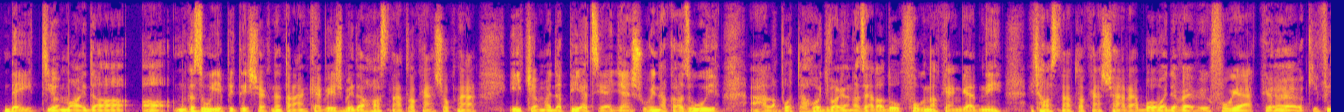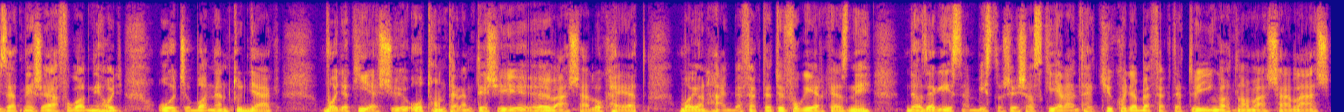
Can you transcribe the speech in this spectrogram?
de itt jön majd a, a, az új építéseknél talán kevésbé, de a használt lakásoknál így jön majd a piaci egyensúlynak az új állapota, hogy vajon az eladók fognak engedni egy használt lakásárából, vagy a vevők fogják kifizetni és elfogadni, hogy olcsóbban nem tudják, vagy a kieső otthonteremtési vásárlók helyett vajon hány befektető fog érkezni, de az egészen biztos, és azt kijelenthetjük, hogy a befektetői ingatlanvásárlás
